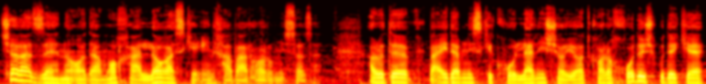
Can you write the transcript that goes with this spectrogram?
چقدر ذهن آدم ها خلاق است که این خبرها رو می‌سازن. البته بعیدم نیست که کلا این شایعات کار خودش بوده که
